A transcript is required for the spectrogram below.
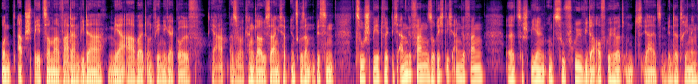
Und ab Spätsommer war dann wieder mehr Arbeit und weniger Golf. Ja, also man kann glaube ich sagen, ich habe insgesamt ein bisschen zu spät wirklich angefangen, so richtig angefangen äh, zu spielen und zu früh wieder aufgehört und ja, jetzt im Wintertraining.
